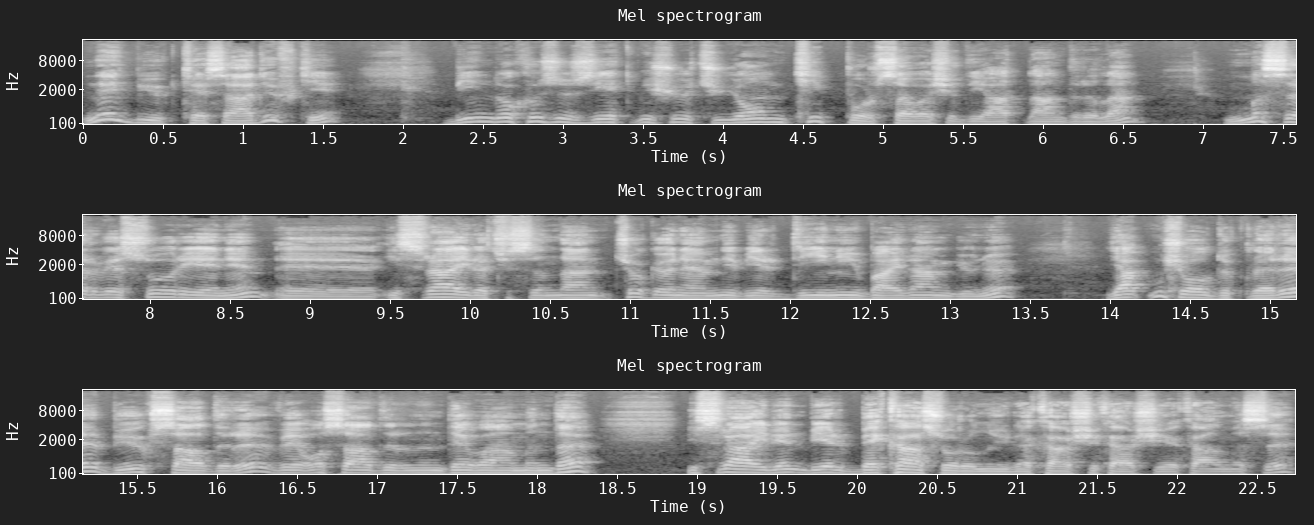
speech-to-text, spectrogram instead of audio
Ne büyük tesadüf ki 1973 Yom Kippur Savaşı diye adlandırılan Mısır ve Suriye'nin e, İsrail açısından çok önemli bir dini bayram günü yapmış oldukları büyük saldırı ve o saldırının devamında İsrail'in bir beka sorunuyla karşı karşıya kalması,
